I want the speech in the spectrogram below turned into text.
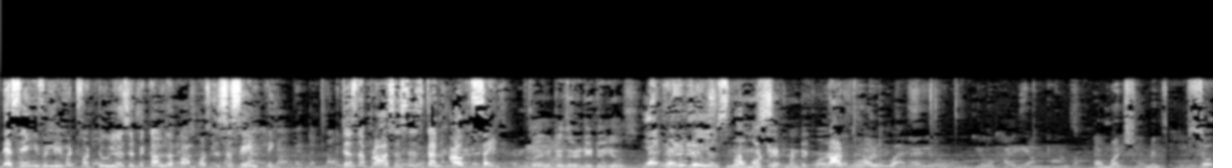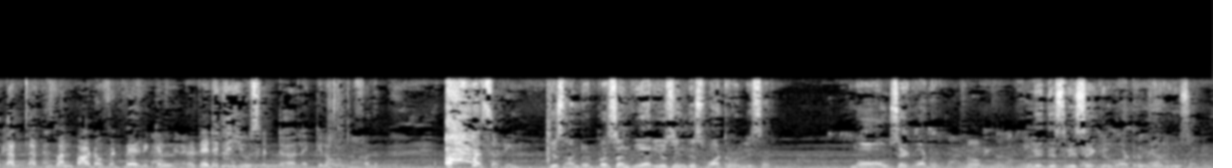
They're saying if you leave it for two years, it becomes a compost. It's the same thing. Just the process is done outside. So it is ready to use. Yeah, ready to use. No more treatment required. Not no required. You give high amount of How much? I mean, So that that is one part of it where we can readily use it, uh, like you know, for the sorry. This 100% we are using this water only, sir. No outside water. no. Only this recycled water we are using.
